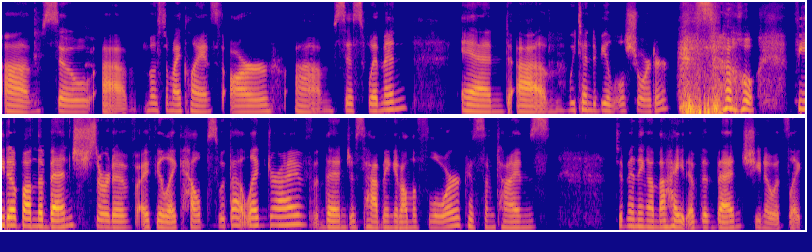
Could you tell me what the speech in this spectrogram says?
Um, so um, most of my clients are um, cis women, and um, we tend to be a little shorter. so feet up on the bench sort of, I feel like, helps with that leg drive than just having it on the floor because sometimes depending on the height of the bench, you know, it's like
